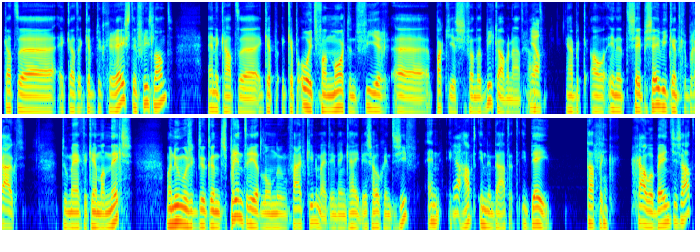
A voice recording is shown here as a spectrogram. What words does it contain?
Ik, had, eh, ik, had, ik heb natuurlijk geraced in Friesland. En ik, had, ik, heb, ik heb ooit van Morten vier pakjes van dat bicarbonaat gehad. Heb ik al in het CPC-weekend gebruikt. Toen merkte ik helemaal niks. Maar nu moest ik natuurlijk een sprinttriathlon doen, vijf kilometer. Ik denk, hé, hey, dit is hoog intensief. En ik Ja. had inderdaad het idee dat ik gouden beentjes had.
